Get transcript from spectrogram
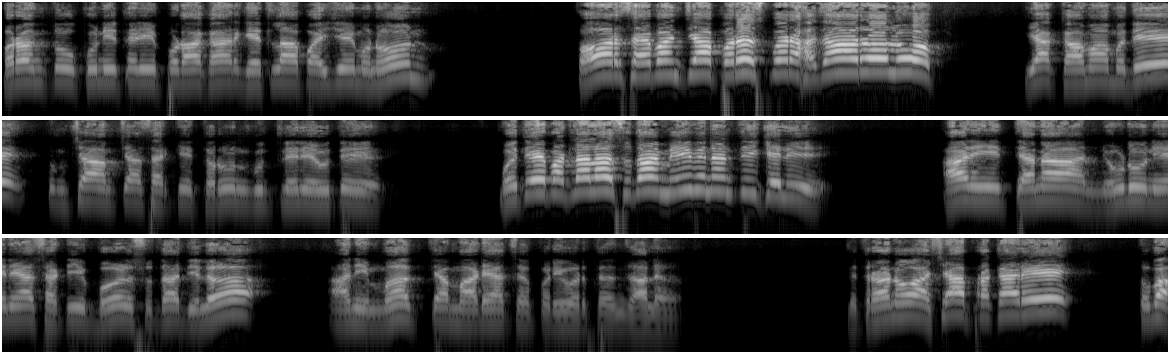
परंतु कुणीतरी पुढाकार घेतला पाहिजे म्हणून पवार साहेबांच्या परस्पर हजारो लोक या कामामध्ये तुमच्या आमच्यासारखे तरुण गुंतलेले होते. मोहिते पाटलाला सुद्धा मी विनंती केली. आणि त्यांना निवडून येण्यासाठी बळ सुद्धा दिलं आणि मग त्या माड्याचं परिवर्तन झालं. मित्रांनो अशा प्रकारे तुम्हा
